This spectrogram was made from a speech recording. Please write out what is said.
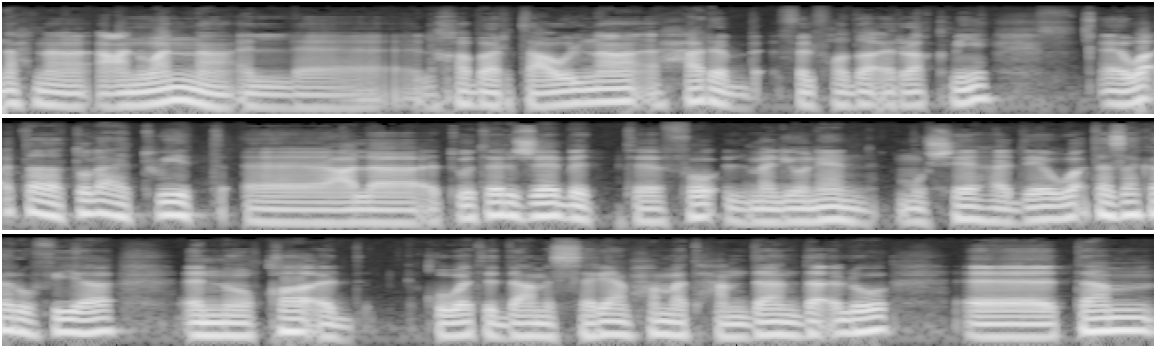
نحن عنونا الخبر تاعولنا حرب في الفضاء الرقمي. وقتها طلع تويت على تويتر جابت فوق المليونين مشاهدة ووقتها ذكروا فيها إنه قائد قوات الدعم السريع محمد حمدان دقلو آه تم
